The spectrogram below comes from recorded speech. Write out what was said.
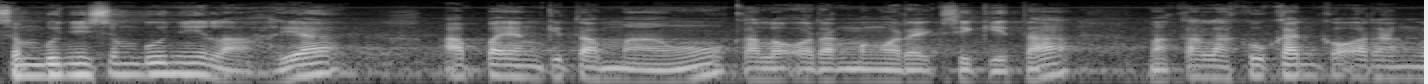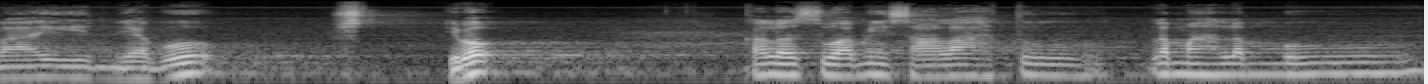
Sembunyi-sembunyilah ya, apa yang kita mau kalau orang mengoreksi kita, maka lakukan ke orang lain ya Bu. Shh, Ibu, kalau suami salah tuh lemah lembut.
